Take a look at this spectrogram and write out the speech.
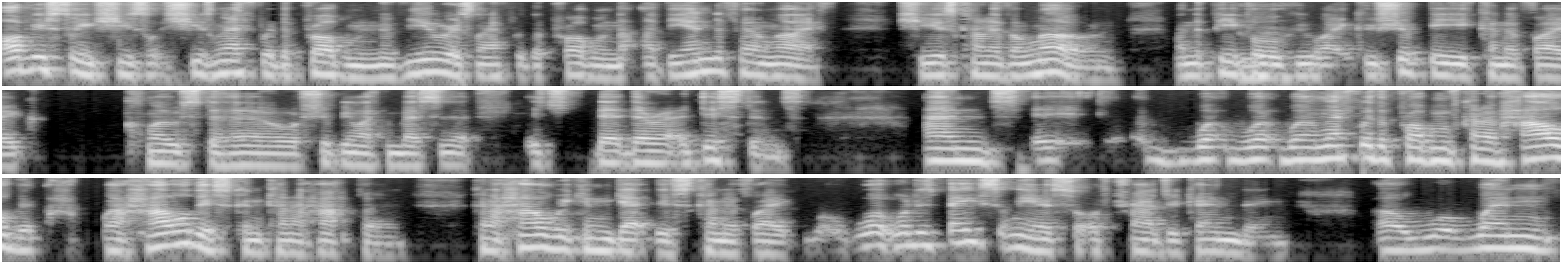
obviously she's she's left with the problem the viewer is left with the problem that at the end of her life she is kind of alone and the people mm-hmm. who like who should be kind of like close to her or should be like invested it's they're, they're at a distance and it, we're, we're left with the problem of kind of how the, how this can kind of happen kind of how we can get this kind of like what, what is basically a sort of tragic ending uh, when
